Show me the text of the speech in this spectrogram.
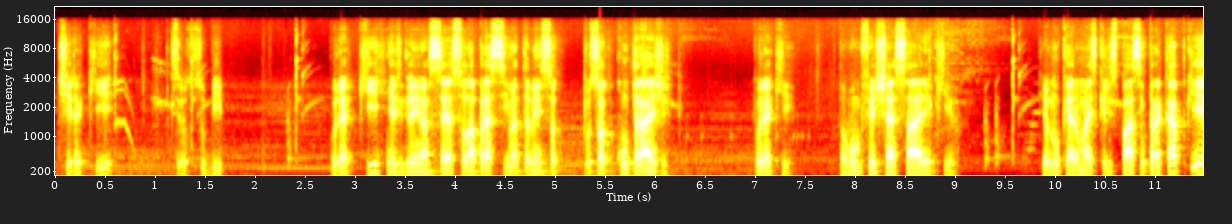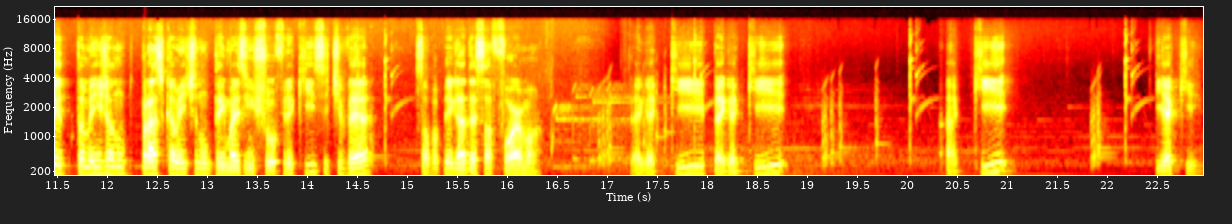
Tira aqui. Se eu subir por aqui, eles ganham acesso lá para cima também, só, só com traje. Por aqui. Então vamos fechar essa área aqui, ó. Que eu não quero mais que eles passem pra cá, porque também já não, praticamente não tem mais enxofre aqui. Se tiver, só pra pegar dessa forma. Pega aqui, pega aqui. Aqui. E aqui.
